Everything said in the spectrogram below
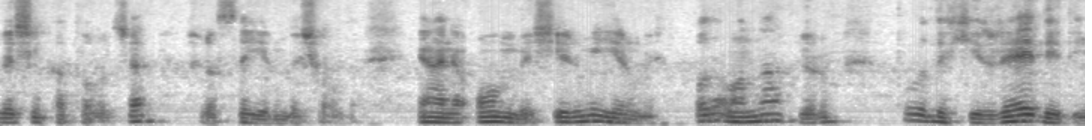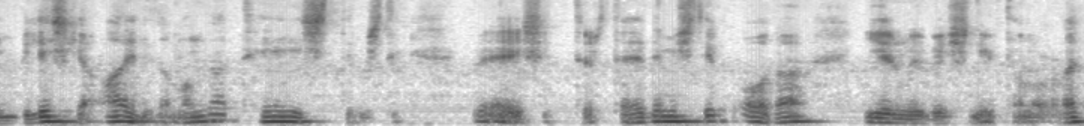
5'in katı olacak. Şurası da 25 oldu. Yani 15, 20, 20. O zaman ne yapıyorum? Buradaki R dediğim bileşke aynı zamanda T eşit demiştik. R eşittir T demiştik. O da 25 Newton olarak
